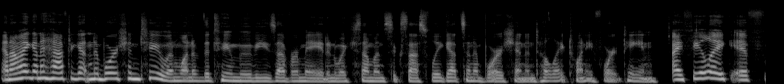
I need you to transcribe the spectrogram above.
And am I going to have to get an abortion too in one of the two movies ever made in which someone successfully gets an abortion until like 2014? I feel like if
